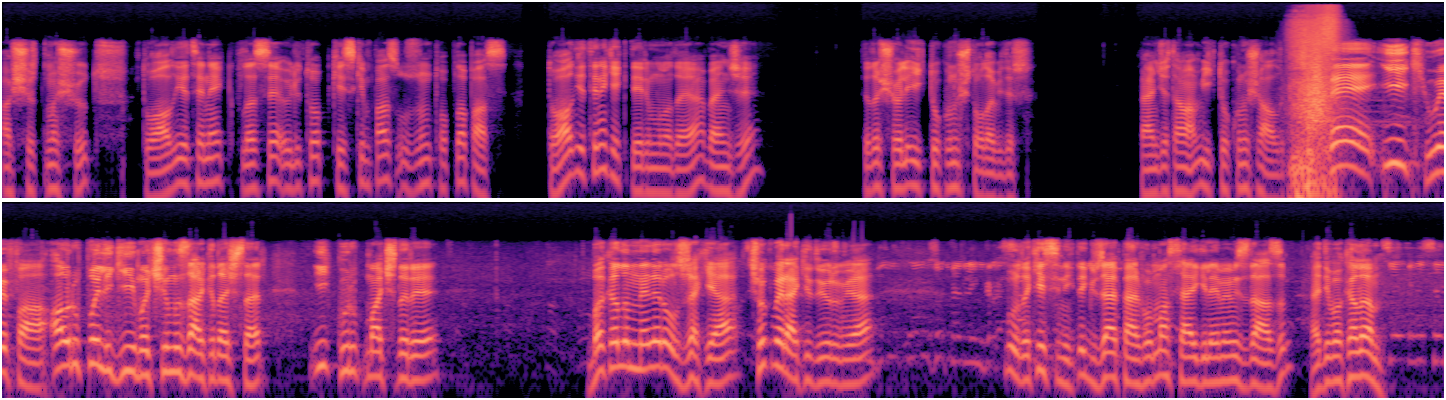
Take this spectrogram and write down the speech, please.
aşırtma şut, doğal yetenek, plase, ölü top, keskin pas, uzun topla pas. Doğal yetenek eklerim buna da ya bence. Ya da şöyle ilk dokunuş da olabilir. Bence tamam ilk dokunuş aldık. Ve ilk UEFA Avrupa Ligi maçımız arkadaşlar. İlk grup maçları. Bakalım neler olacak ya. Çok merak ediyorum ya. Burada kesinlikle güzel performans sergilememiz lazım. Hadi bakalım.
